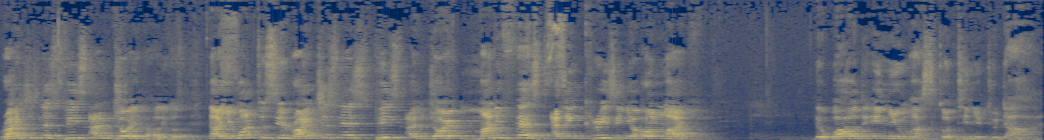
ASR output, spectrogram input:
Righteousness, peace, and joy in the Holy Ghost. Now, you want to see righteousness, peace, and joy manifest and increase in your own life. The world in you must continue to die.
